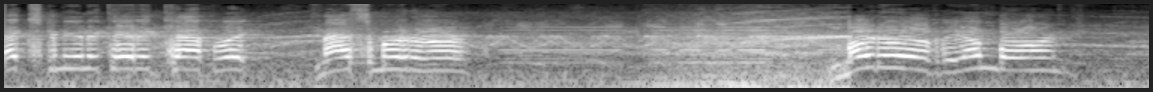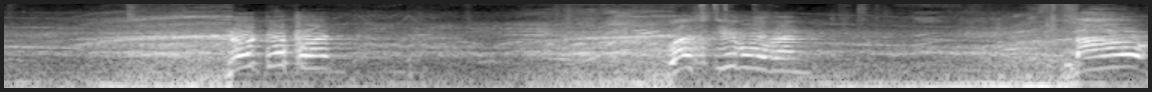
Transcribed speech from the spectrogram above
excommunicated Catholic, mass murderer, murder of the unborn, no different, less evil than Mao,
